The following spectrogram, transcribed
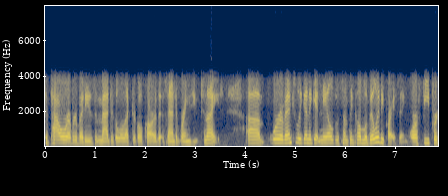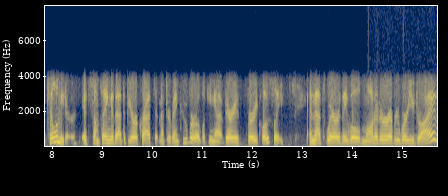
to power everybody's magical electrical car that Santa brings you tonight. Um, we're eventually going to get nailed with something called mobility pricing or a fee per kilometer. It's something that the bureaucrats at Metro Vancouver are looking at very, very closely. And that's where they will monitor everywhere you drive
